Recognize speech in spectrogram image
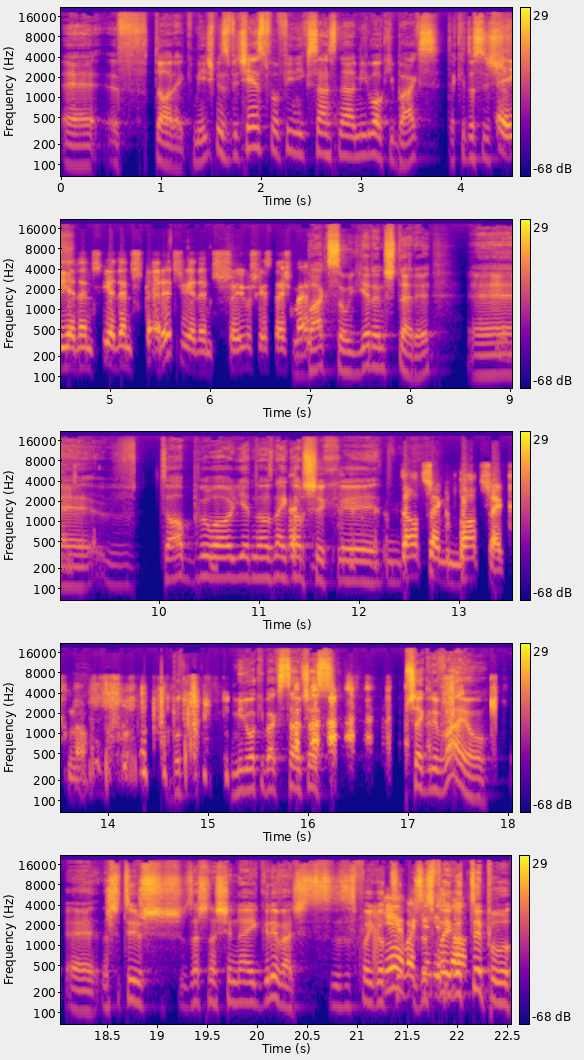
e, wtorek. Mieliśmy zwycięstwo Phoenix Suns na Milwaukee Bucks. Takie dosyć... Y, 1-4 czy 1-3 już jesteśmy? Bucks są 1-4. E, to było jedno z najgorszych, Doczek, boczek. No. bo Milwaukee Bucks cały czas przegrywają. E, znaczy ty już zaczynasz się naigrywać ze swojego, Nie, ty, ze swojego to- typu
